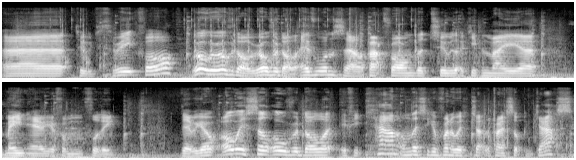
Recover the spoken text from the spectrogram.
Uh, two, three, four. Oh, we're over dollar. We're over dollar. Everyone sell, apart from the two that are keeping my uh, main area from flooding. There we go. Always sell over a dollar if you can, unless you can find a way to jack the price up. Gas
